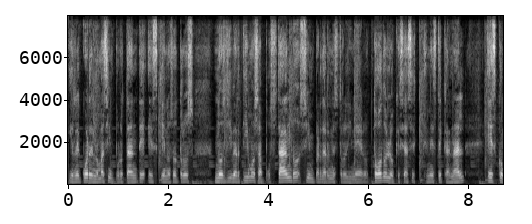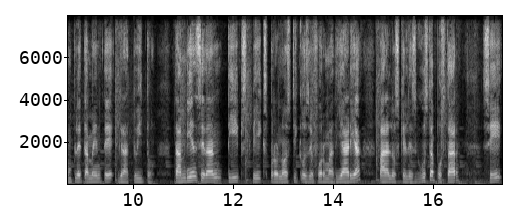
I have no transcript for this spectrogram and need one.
Y recuerden, lo más importante es que nosotros nos divertimos apostando sin perder nuestro dinero. Todo lo que se hace en este canal es completamente gratuito. También se dan tips, picks, pronósticos de forma diaria para los que les gusta apostar ¿sí?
